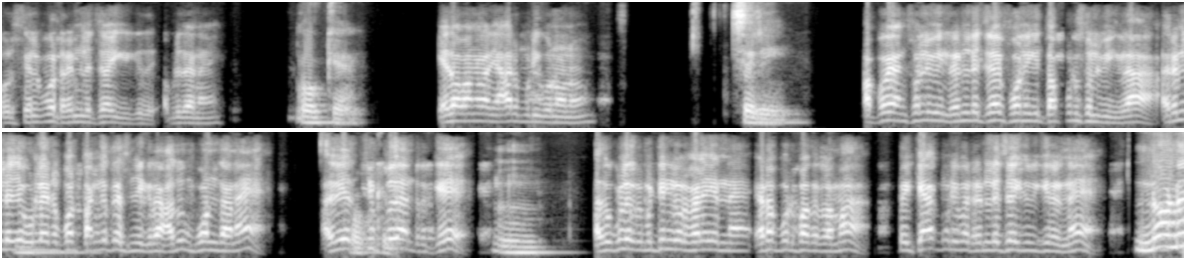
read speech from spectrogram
ஒரு செல்போன் ரெண்டு லட்சம் ரூபாய்க்கு இருக்குது அப்படிதானே ஓகே. எதை வாங்கலாம் யார் முடிவு பண்ணணும்? சரி. அப்போ சொல்லுவீங்க ரெண்டு லட்சம் ரூபாய் போனுக்கு தப்புன்னு சொல்லுவீங்களா? ரெண்டு லட்சம் உள்ள என்ன போட்டு தங்கத்தை செஞ்சுக்கிறேன் அதுவும் போன் தானே? Okay. சிப்பு தான் இருக்கு. அதுக்குள்ள மெட்டீரியல் விலை என்ன? எடை போட்டு பாத்துக்கலாமா போய் கேட்க முடியுமா? ரெண்டு லட்சம் விற்கிறேன்னு இன்னொன்னு.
